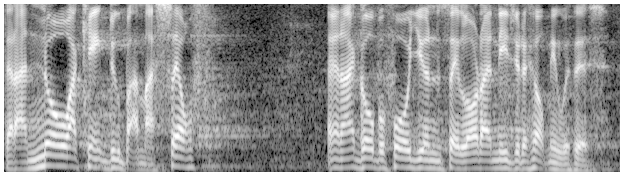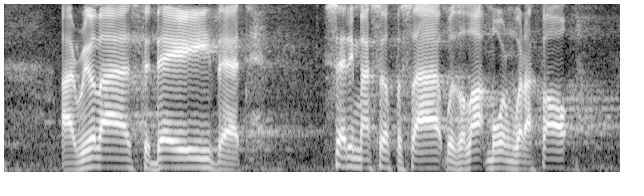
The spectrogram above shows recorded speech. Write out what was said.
that I know I can't do by myself. And I go before you and say, Lord, I need you to help me with this. I realize today that setting myself aside was a lot more than what I thought.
